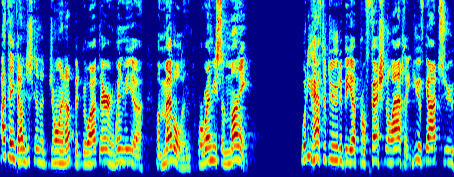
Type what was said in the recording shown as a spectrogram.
I think I'm just going to join up and go out there and win me a, a medal and, or win me some money. What do you have to do to be a professional athlete? You've got to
